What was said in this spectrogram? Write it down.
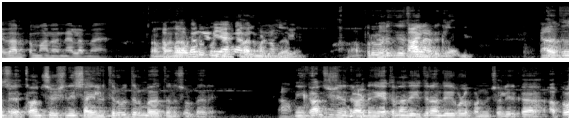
யதார்த்தமான நிலைமை. உடனடியாக அதை பண்ண முடியும் அப்ரூவ் எடுக்கலாமே அதுதான் கான்ஸ்டியூஷன் சைலண்ட் திரும்ப திரும்ப அதுதான் சொல்றாரு. நீங்க கான்ஸ்டியூஷன் காட்டுங்க எத்தனாம் தேதி இத்தனாம் தேதிக்குள்ள பண்ண சொல்லியிருக்கா? அப்போ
